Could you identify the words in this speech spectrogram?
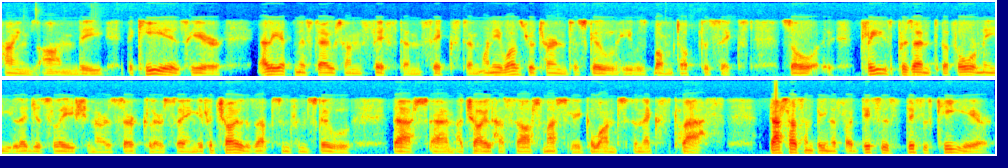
times on the, the key is here, Elliot missed out on fifth and sixth, and when he was returned to school, he was bumped up to sixth. So please present before me legislation or a circular saying if a child is absent from school, that um, a child has to automatically go on to the next class that hasn't been a. This is this is key here.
